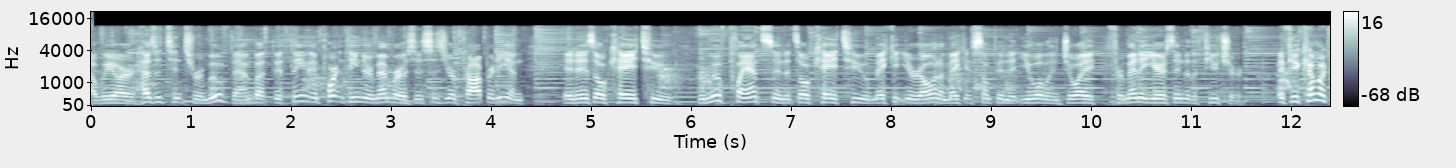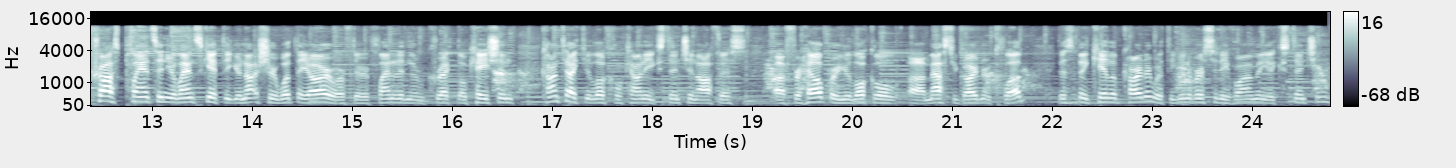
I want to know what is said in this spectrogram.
uh, we are hesitant to remove them, but the, thing, important thing to remember is this is your property and it is okay to remove plants and it's okay to make it your own and make it something that you will enjoy for many years into the future. If you come across plants in your landscape that you're not sure what they are or if they're planted in the correct location, contact your local county extension office uh, for help or your local uh, Master Gardener Club. This has been Caleb Carter with the University of Wyoming Extension.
